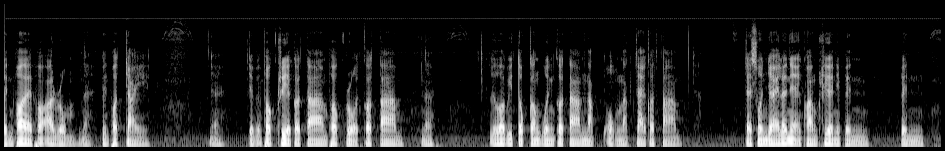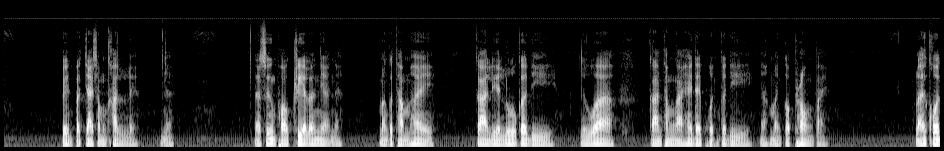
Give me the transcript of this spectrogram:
เป็นเพราะอะไรเพราะอารมณ์นะเป็นเพราะใจนะจะเป็นเพราะเครียดก็ตาม เพราะโกรธก็ตามนะหรือว่าวิตกกังวลก็ตามหนักอกหนักใจก็ตาม แต่ส่วนใหญ่แล้วเนี่ยความเครียดนี่เป็นเป็นเป็นปัจจัยสำคัญเลยนะและซึ่งพอเครียดแล้วเนี่ยนะมันก็ทำให้การเรียนรู้ก็ดี หรือว่าการทำงานให้ได้ผลก็ดีนะมันก็พร่องไป หลายคน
